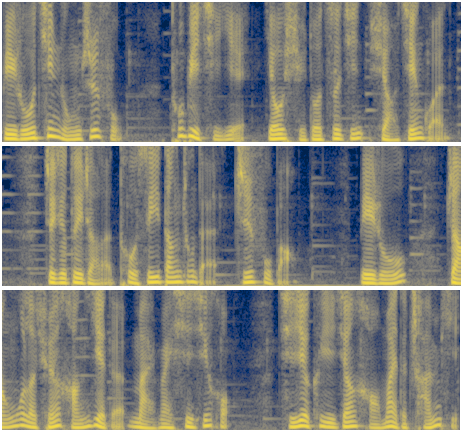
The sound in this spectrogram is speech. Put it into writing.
比如金融支付。to B 企业有许多资金需要监管，这就对照了 to C 当中的支付宝。比如掌握了全行业的买卖信息后，企业可以将好卖的产品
